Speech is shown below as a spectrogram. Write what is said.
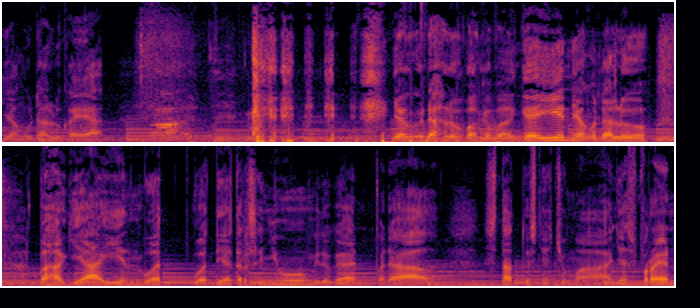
yang udah lu kayak yang udah lu bangga banggain yang udah lu bahagiain buat buat dia tersenyum gitu kan. Padahal statusnya cuma just friend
